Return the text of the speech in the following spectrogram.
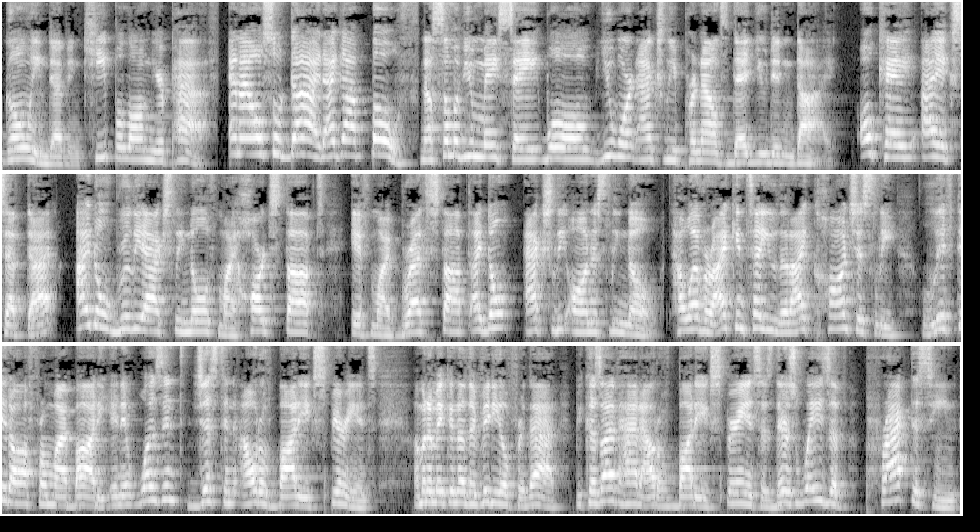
going, Devon. Keep along your path. And I also died. I got both. Now, some of you may say, well, you weren't actually pronounced dead, you didn't die. Okay, I accept that. I don't really actually know if my heart stopped, if my breath stopped, I don't actually honestly know. However, I can tell you that I consciously lifted off from my body and it wasn't just an out of body experience. I'm going to make another video for that because I've had out of body experiences. There's ways of practicing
